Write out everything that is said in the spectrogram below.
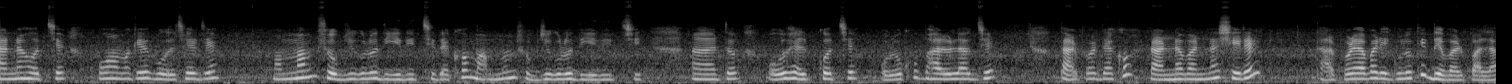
রান্না হচ্ছে। ও আমাকে বলছে যে মাম্মাম সবজিগুলো দিয়ে দিচ্ছি, দেখো মাম্মাম সবজিগুলো দিয়ে দিচ্ছি। তো ও হেল্প করছে, ওরও খুব ভালো লাগছে। তারপর দেখো, রান্না বান্না সেরে তারপরে আবার এগুলোকে দেওয়ার পালা।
